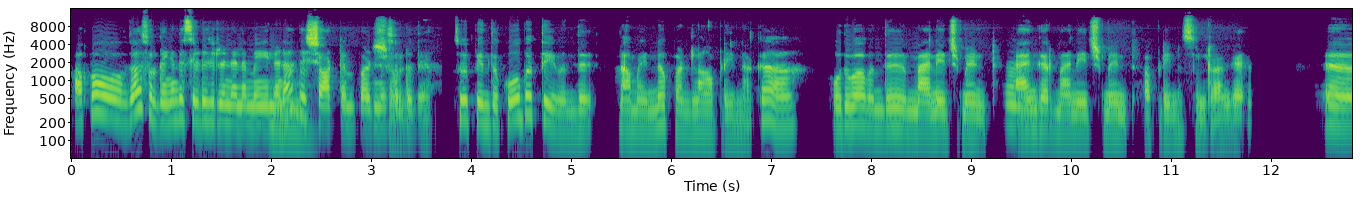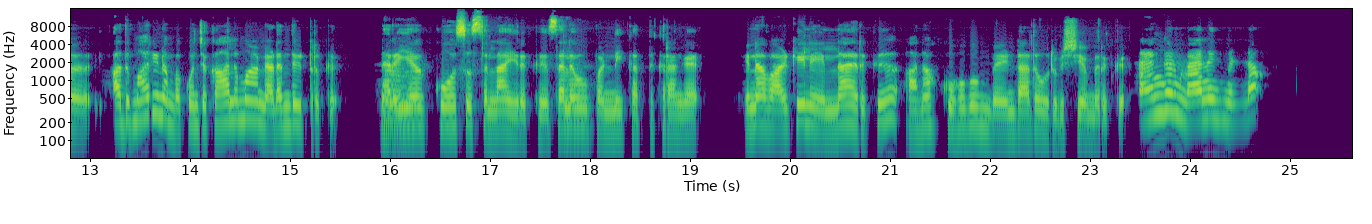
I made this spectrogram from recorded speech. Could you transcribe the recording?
அப்போ தான் சொல்றீங்க இந்த சிடுசிடு நிலைமை இல்லைன்னா இந்த ஷார்ட் டெம்பர்ட்னு சொல்றது. ஸோ இப்போ இந்த கோபத்தை வந்து நாம என்ன பண்ணலாம் அப்படின்னாக்கா பொதுவா வந்து மேனேஜ்மெண்ட். ஆங்கர் மேனேஜ்மெண்ட் அப்படின்னு சொல்றாங்க. அஹ் அது மாதிரி நம்ம கொஞ்சம் காலமா நடந்துட்டு இருக்கு நிறைய கோர்சஸ் எல்லாம் இருக்கு. செலவு பண்ணி கத்துக்கிறாங்க. ஏன்னா வாழ்க்கையில எல்லாம் இருக்கு. ஆனா கோபம் வேண்டாத ஒரு விஷயம் இருக்கு. ஆங்கர் மேனேஜ்மெண்ட்னா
